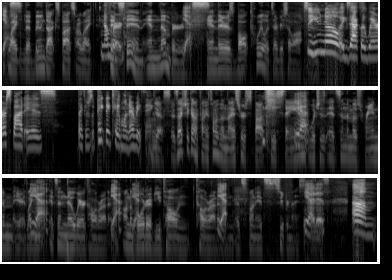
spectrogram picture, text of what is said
Yes. Like the boondock spots are like Numbered. fenced in and numbered. Yes. And there's vault toilets every so often. so you know exactly where a spot is. Like there's a picnic table and everything. Yes, it's actually kind of funny. It's one of the nicer spots we stay in, Yeah. which is it's in the most random area. Like Yeah. it's in nowhere, Colorado. Yeah, On the yeah. border of Utah and Colorado. Yeah. And it's funny. It's super nice. Yeah, it is. Um,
